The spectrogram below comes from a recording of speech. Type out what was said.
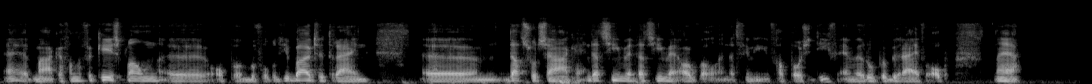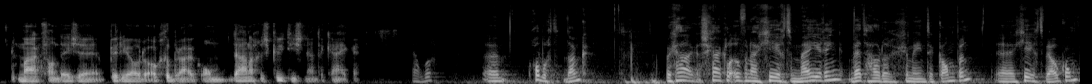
het maken van een verkeersplan uh, op bijvoorbeeld je buitentrein. Uh, dat soort zaken. En dat zien, we, dat zien wij ook wel. En dat vind ik in ieder geval positief. En we roepen bedrijven op. Nou ja, maak van deze periode ook gebruik om daar nog eens kritisch naar te kijken. Helder. Uh, Robert, dank. We gaan schakelen over naar Geert Meijering, wethouder gemeente Kampen. Uh, Geert, welkom.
